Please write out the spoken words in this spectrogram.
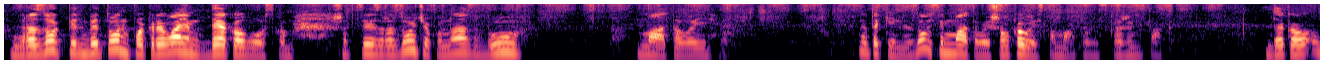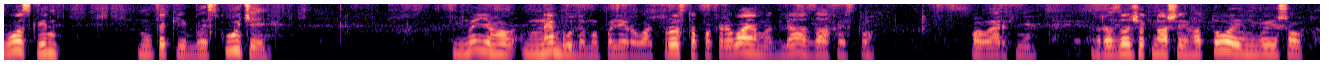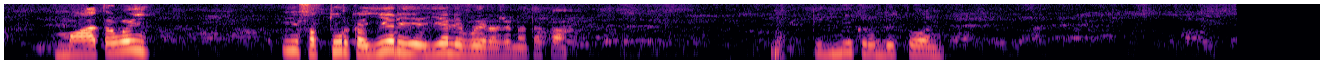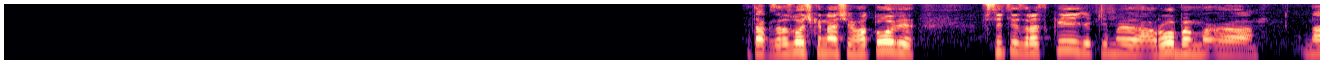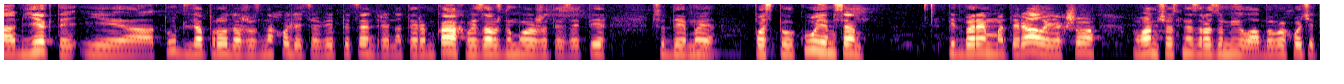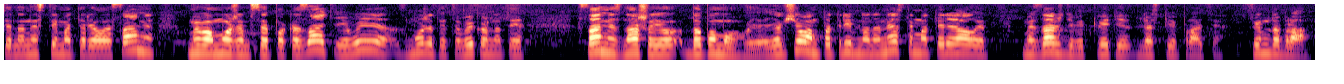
Зразок під бетон покриваємо дековоском, щоб цей зразочок у нас був матовий. Ну такий не зовсім матовий, шовковисто матовий, скажімо так. Дековоск він не такий блискучий. І Ми його не будемо полірувати, просто покриваємо для захисту поверхні. Зразочок наш готовий, він вийшов матовий. І фактурка єлі, виражена така. Під мікробетон. Так, зразочки наші готові. Всі ці зразки, які ми робимо е, на об'єкти, і е, тут для продажу знаходяться в епіцентрі на теремках. Ви завжди можете зайти сюди. Ми поспілкуємося, підберемо матеріали. Якщо вам щось не зрозуміло, або ви хочете нанести матеріали самі, ми вам можемо все показати і ви зможете це виконати самі з нашою допомогою. Якщо вам потрібно нанести матеріали, ми завжди відкриті для співпраці. Всім добра!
